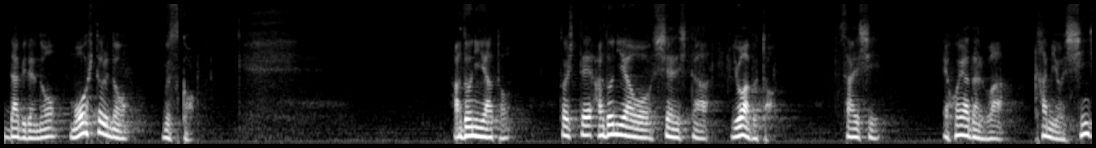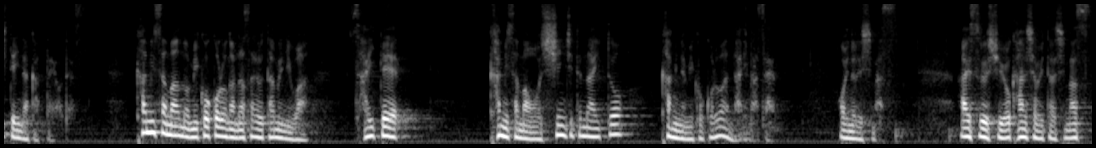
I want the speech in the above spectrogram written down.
ダビデのもう一人の息子アドニアとそしてアドニアを支援したヨアブと祭司エホヤダルは神を信じていなかったようです神様の御心がなされるためには最低神様を信じてないと神の御心はなりません。お祈りします。愛する主を感謝をいたします。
